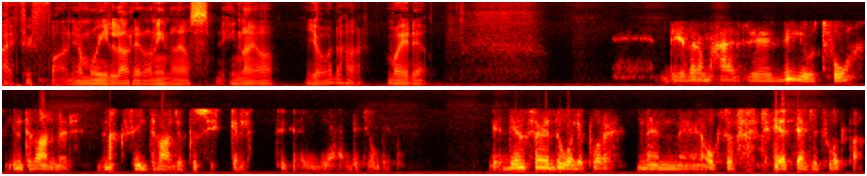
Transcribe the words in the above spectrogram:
nej fy fan jag mår illa redan innan jag, innan jag gör det här? Vad är det? Det är väl de här eh, VO2 intervaller, maxintervaller på cykel. Tycker jag är jävligt jobbigt. Dels för att jag är dålig på det, men eh, också för att det är ett jäkligt hårt pass.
